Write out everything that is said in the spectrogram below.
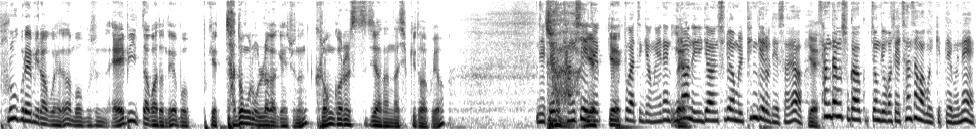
프로그램이라고 해야 되나, 뭐 무슨 앱이 있다고 하던데요. 뭐, 이렇게 자동으로 올라가게 해주는 그런 거를 쓰지 않았나 싶기도 하고요. 네, 그래서 자, 당시 예, 이제 예. 교육부 같은 경우에는 이런 의견 수렴을 핑계로 대서요. 예. 상당수가 국정교과서에 찬성하고 있기 때문에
